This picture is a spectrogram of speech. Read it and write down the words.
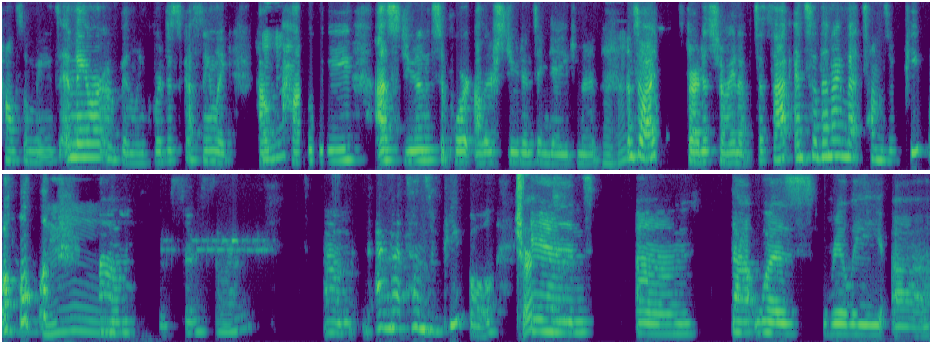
council meetings and they are open like we're discussing like how, mm-hmm. how do we as students support other students engagement mm-hmm. and so i started showing up to that. And so then I met tons of people. Mm. um, I'm so sorry. Um, I met tons of people. Sure. And um, that was really, uh,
